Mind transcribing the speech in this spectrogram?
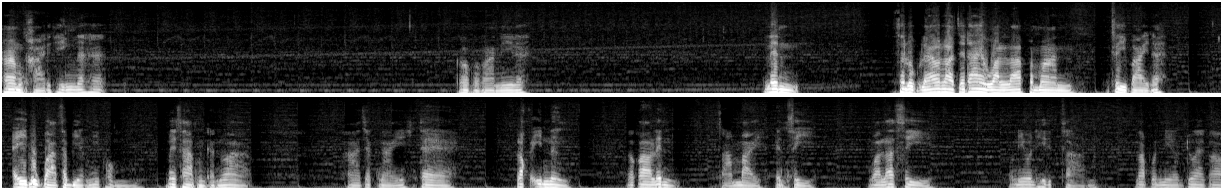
ห้ามขายทิ้งนะฮะ ก็ประมาณนี้นะ เล่น สรุปแล้วเราจะได้วันละประมาณสี่ใบนะ ไอ้ลูกบาศเสบียงนี่ผมไม่ทราบเหมือนกันว่า หาจากไหนแต่ล็อกอินหนึ่งแล้วก็เล่นสามใบเป็นสี่วันละสี่วันนี้วันที่สิบสามนับวันนี้ด้วยก็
